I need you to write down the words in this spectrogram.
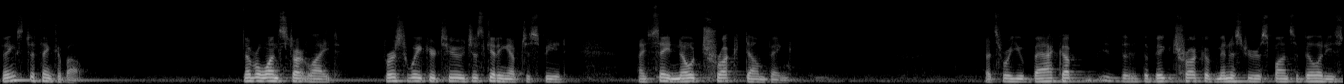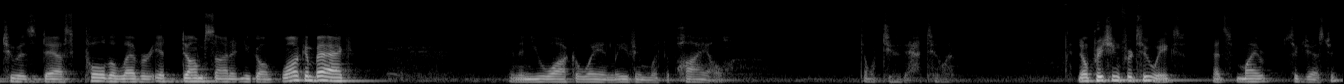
Things to think about. Number one, start light. First week or two, just getting up to speed. I say no truck dumping. That's where you back up the, the big truck of ministry responsibilities to his desk, pull the lever, it dumps on it, and you go, Welcome back. And then you walk away and leave him with the pile. Don't do that to him. No preaching for two weeks. That's my suggestion.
